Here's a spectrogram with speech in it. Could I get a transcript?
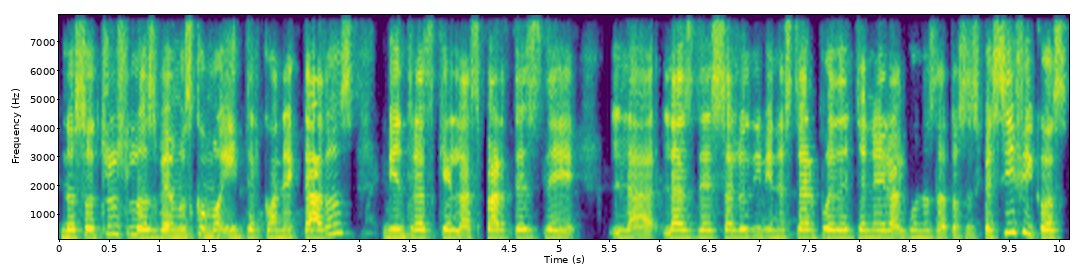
Nosotros los vemos como interconectados, mientras que las partes de las de salud y bienestar pueden tener algunos datos específicos.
